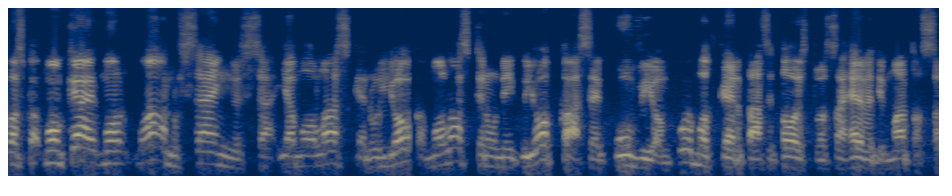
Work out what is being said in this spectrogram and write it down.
koska mä oon, käy, mä oon maannut sängyssä ja mä oon laskenut, joka, mä oon laskenut niin kuin jokaisen kuvion, kuinka monta kertaa se toistuvassa helvetin matossa,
